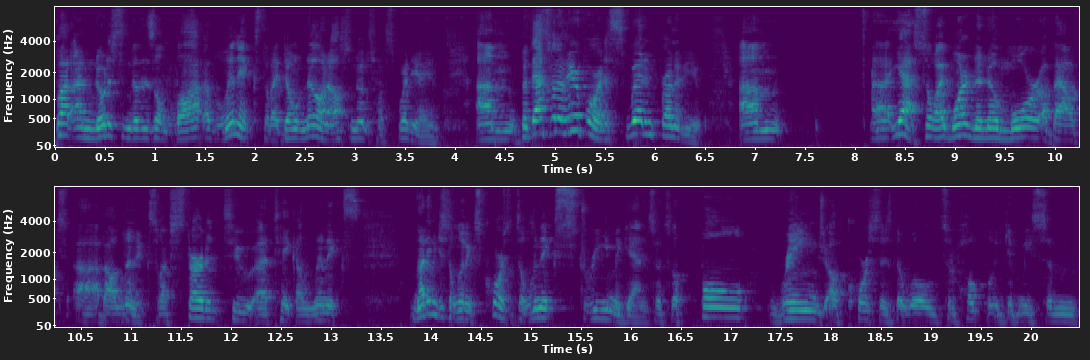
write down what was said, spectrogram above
but I'm noticing that there's a lot of Linux that I don't know, and I also notice how sweaty I am. Um, but that's what I'm here for, to sweat in front of you. Um, uh, yeah, so I wanted to know more about uh, about Linux. So I've started to uh, take a Linux not even just a Linux course, it's a Linux stream again. So it's the full range of courses that will sort of hopefully give me some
